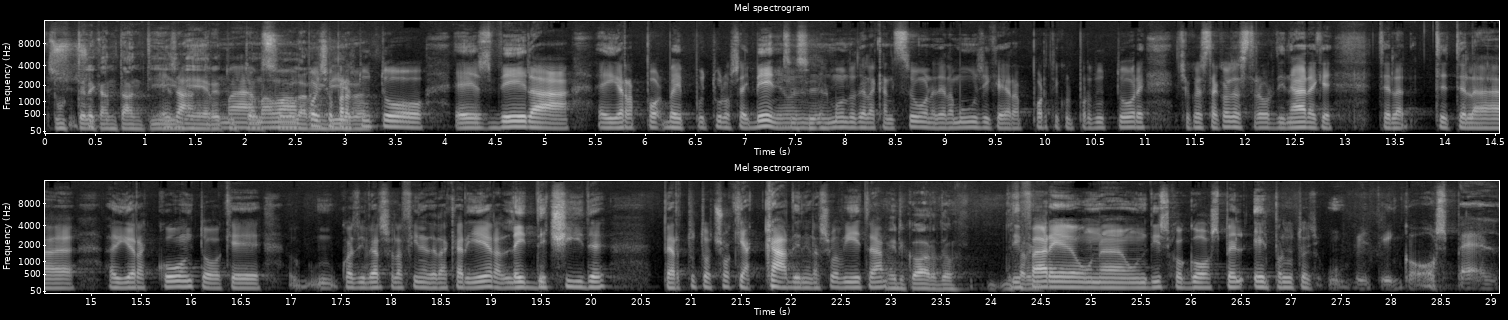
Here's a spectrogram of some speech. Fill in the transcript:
tutte le cantanti Esatto, nere, ma, tutto il ma- ma poi soprattutto eh, svela eh, il rapporto, beh, tu lo sai bene, no? sì. nel mondo della canzone, della musica, i rapporti col produttore, c'è questa cosa straordinaria che te la, te- te la racconto che mm, quasi verso la fine della carriera lei decide per tutto ciò che accade nella sua vita Mi ricordo di, di fare- fare un, un disco gospel e il produttore dice un gospel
